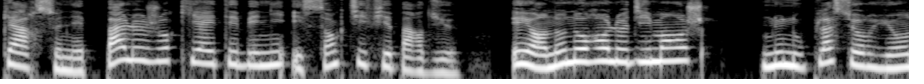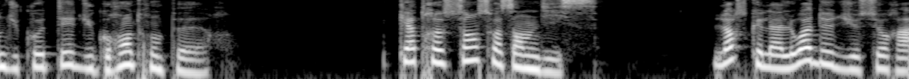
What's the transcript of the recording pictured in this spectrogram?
car ce n'est pas le jour qui a été béni et sanctifié par Dieu. Et en honorant le dimanche, nous nous placerions du côté du grand trompeur. 470. Lorsque la loi de Dieu sera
